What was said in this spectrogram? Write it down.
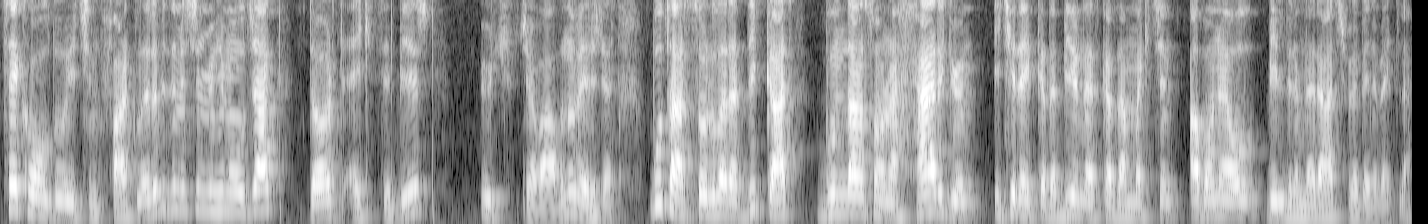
Tek olduğu için farkları bizim için mühim olacak. 4 eksi 1 3 cevabını vereceğiz. Bu tarz sorulara dikkat. Bundan sonra her gün 2 dakikada bir net kazanmak için abone ol, bildirimleri aç ve beni bekle.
